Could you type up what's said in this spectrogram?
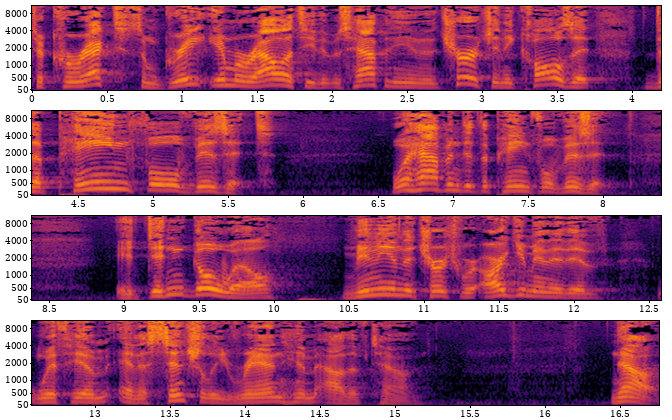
to correct some great immorality that was happening in the church, and he calls it the painful visit. What happened at the painful visit? It didn't go well. Many in the church were argumentative with him and essentially ran him out of town. Now,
